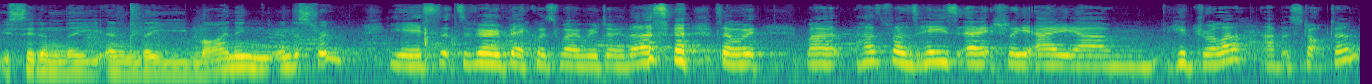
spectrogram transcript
You said in the in the mining industry. Yes, it's a very backwards way we do this. so we, my husband's, he's actually a um, head driller up at Stockton.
